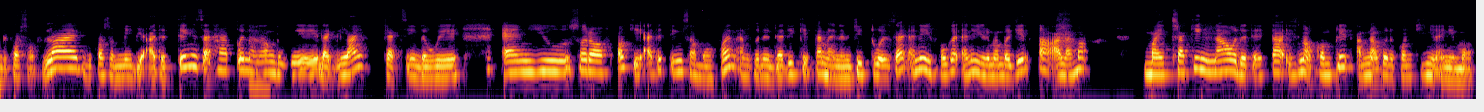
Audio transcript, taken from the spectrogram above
because of life, because of maybe other things that happen Yeah. along the way, like life gets in the way, and you sort of, okay, other things are more fun. I'm going to dedicate time and energy towards that. And then you forget, and then you remember again, ah, alamak, my tracking now, the data is not complete. I'm not going to continue anymore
